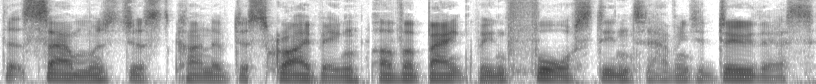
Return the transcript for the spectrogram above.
that Sam was just kind of describing of a bank being forced into having to do this.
